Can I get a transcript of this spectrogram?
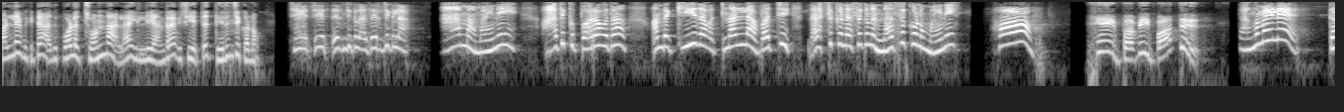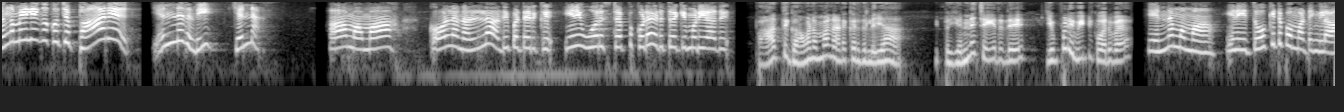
பல்லவிக்கிட்ட அது போல சொன்னாலா இல்லையான்ற விஷயத்தை தெரிஞ்சுக்கணும். சரி சரி தெரிஞ்சுக்கலாம் தெரிஞ்சுக்கலாம். ஆமா மைனி. அதுக்கு பரவுதான் அந்த கீரை நல்லா வச்சு நசுக்கு நசுக்குன்னு நசுக்கணும் மைனி. ஆ ஹே பவி பார்த்து தங்கமேனே தங்கமேனே இங்க கொஞ்சம் பாரு. என்னடடி என்ன? ஆமாமா கோல்ல நல்லா அடிபட்டு இருக்கு இனி ஒரு ஸ்டெப் கூட எடுத்து வைக்க முடியாது. பார்த்து கவனமா நடக்கிறது இல்லையா? இப்ப என்ன செய்யறது? எப்படி வீட்டுக்கு வருவ? என்ன மாமா? இனி தூக்கிட்டு போக மாட்டீங்களா?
